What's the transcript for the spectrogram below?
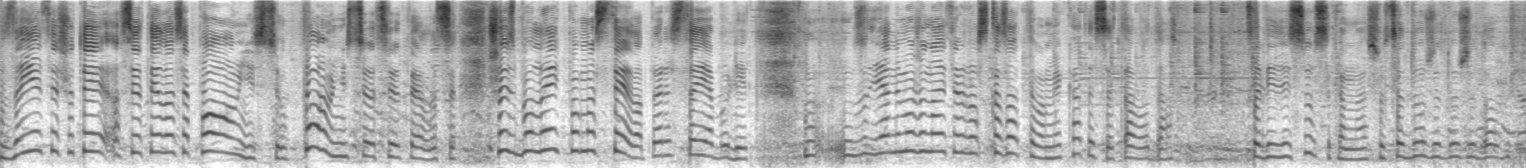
здається, що ти освятилася повністю, повністю освятилася. Щось болить, помастила, перестає боліти. Ну, я не можу навіть розказати вам, яка це свята вода. Це від Ісусика нашого, це дуже-дуже добре.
